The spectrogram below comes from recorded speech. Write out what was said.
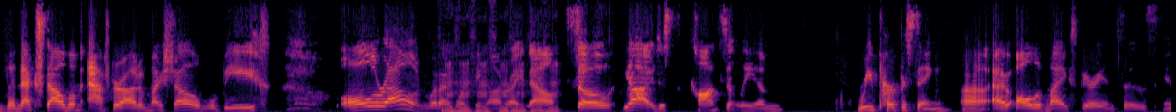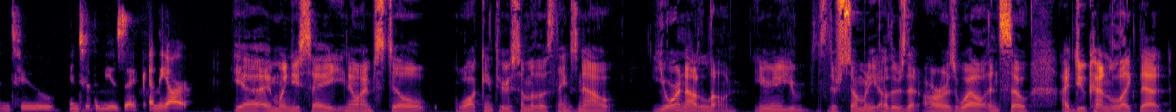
the next album after out of my shell will be all around what I'm working on right now. So yeah, I just constantly am repurposing uh, all of my experiences into into the music and the art. Yeah, and when you say, you know, I'm still walking through some of those things now, you're not alone. You, you, there's so many others that are as well, and so I do kind of like that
